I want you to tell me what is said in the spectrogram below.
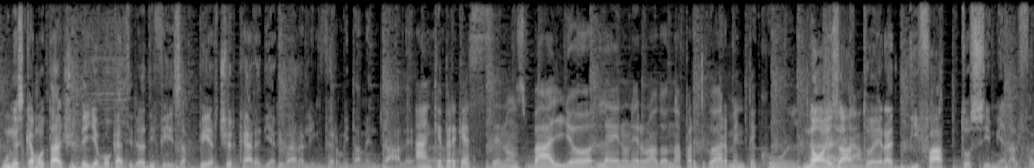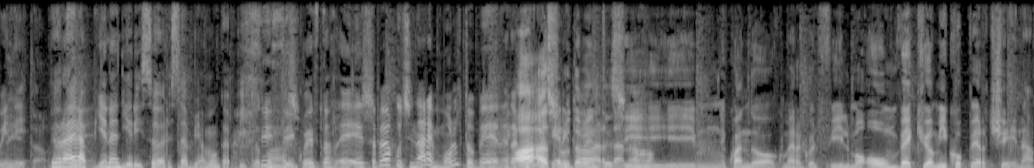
un escamotaggio degli avvocati della difesa per cercare di arrivare all'infermità mentale. Anche Eh, perché se non sbaglio lei non era una donna particolarmente colta. No, era- esatto, era di fatto semi-analfabeta. Però Sì. era piena di risorse, abbiamo capito. Sì, sì, questa, e, e sapeva cucinare molto bene. Da Ah, assolutamente ricordano. sì. Mm, Quando, com'era quel film? Ho un vecchio amico per cena.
